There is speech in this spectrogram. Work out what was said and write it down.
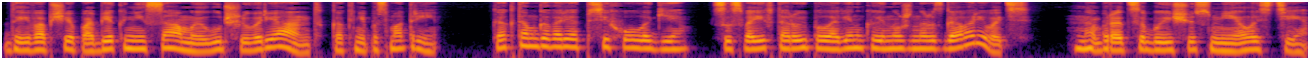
Да и вообще побег не самый лучший вариант, как ни посмотри. Как там говорят психологи, со своей второй половинкой нужно разговаривать? Набраться бы еще смелости.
